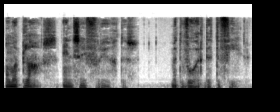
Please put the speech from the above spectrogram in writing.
om 'n plaas en sy vreugdes met woorde te vier.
